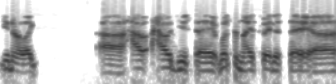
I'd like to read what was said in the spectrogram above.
you know, like, uh, how how would you say? What's a nice way to say? Uh,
